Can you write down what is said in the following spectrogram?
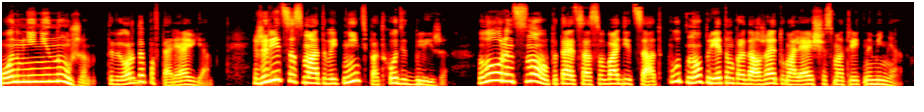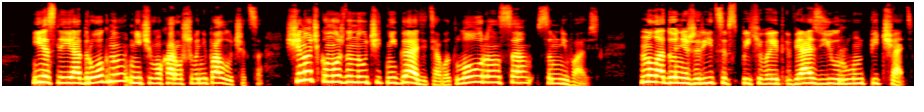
он мне не нужен, твердо повторяю я. Жрица сматывает нить, подходит ближе. Лоуренс снова пытается освободиться от пут, но при этом продолжает умоляюще смотреть на меня. Если я дрогну, ничего хорошего не получится. Щеночка можно научить не гадить, а вот Лоуренса сомневаюсь. На ладони жрицы вспыхивает вязью рун печать.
